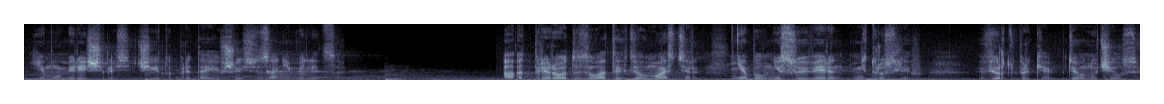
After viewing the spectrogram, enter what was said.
ему мерещились чьи-то притаившиеся за ними лица. А от природы золотых дел мастер не был ни суеверен, ни труслив. В Вюрцберге, где он учился,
